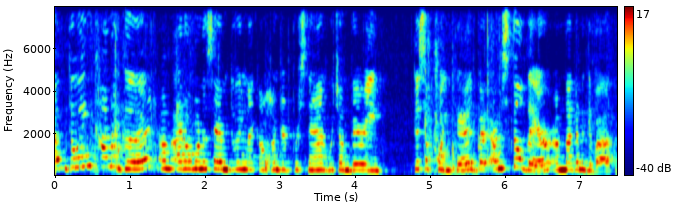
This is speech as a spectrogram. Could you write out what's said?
I'm doing kind of good. Um, I don't want to say I'm doing like 100%, which I'm very disappointed, but I'm still there. I'm not to give up.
